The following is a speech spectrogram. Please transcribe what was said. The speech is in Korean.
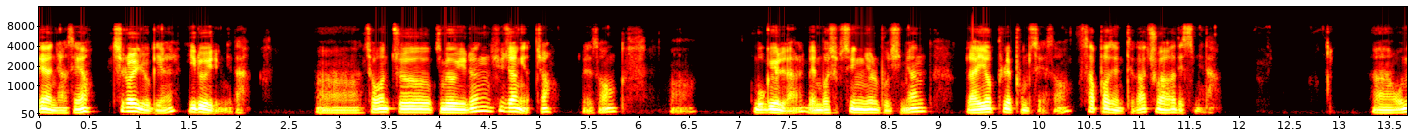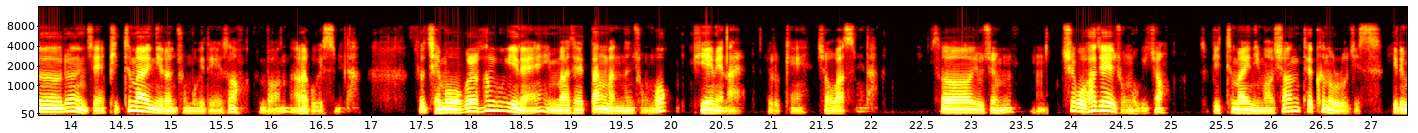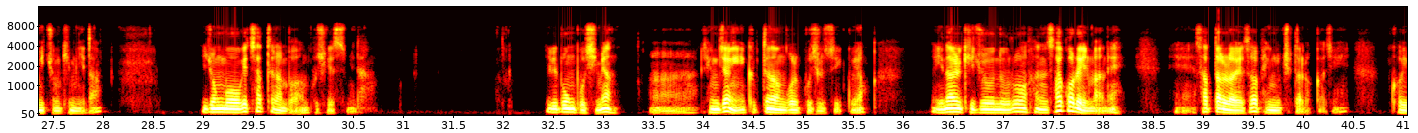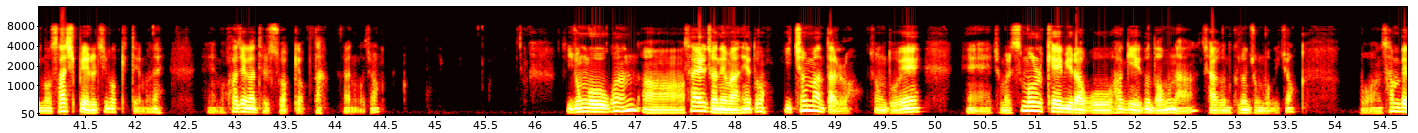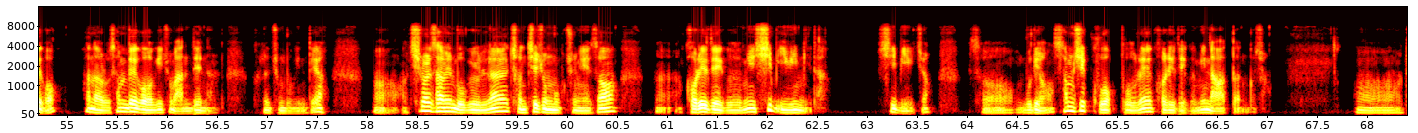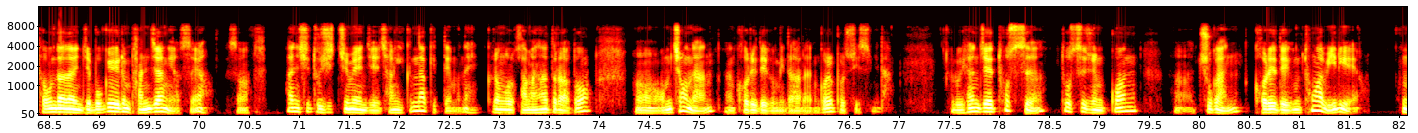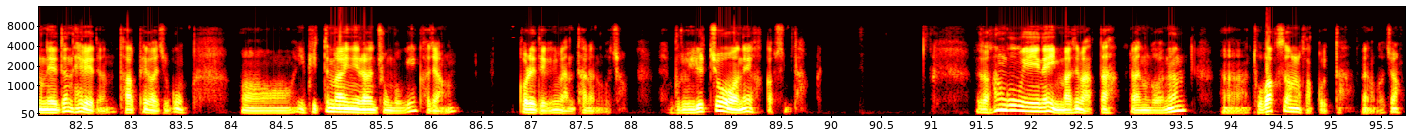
네, 안녕하세요. 7월 6일 일요일입니다. 어, 저번 주 금요일은 휴장이었죠. 그래서 어, 목요일 날 멤버십 수익률 보시면 라이어 플랫폼스에서 4%가 추가가 됐습니다. 아, 오늘은 이제 비트마인이라는 종목에 대해서 한번 알아보겠습니다. 그래서 제목을 한국인의 입맛에 딱 맞는 종목 BMNR 이렇게 적어봤습니다. 그래서 요즘 음, 최고 화제의 종목이죠. 비트마인 이머션 테크놀로지스 이름이 좀 깁니다. 이 종목의 차트를 한번 보시겠습니다. 일봉 보시면 어, 굉장히 급등한 걸 보실 수 있고요. 이날 기준으로 한 4거래일 만에 4달러에서 160달러까지 거의 뭐 40배를 찍었기 때문에 예, 뭐 화제가 될 수밖에 없다라는 거죠. 이 종목은 어, 4일 전에만 해도 2천만 달러 정도의 예, 정말 스몰 캡이라고 하기에도 너무나 작은 그런 종목이죠. 뭐 300억 하나로 300억이 좀 안 되는 그런 종목인데요. 어, 7월 3일 목요일 날 전체 종목 중에서 어, 거래 대금이 12위입니다. 12위죠. 그래서 무려 39억 불의 거래 대금이 나왔다는 거죠. 어, 더군다나 이제 목요일은 반장이었어요. 그래서 1시, 2시쯤에 이제 장이 끝났기 때문에 그런 걸 감안하더라도 어, 엄청난 거래 대금이다라는 걸 볼 수 있습니다. 그리고 현재 토스, 토스 증권 어, 주간 거래 대금 통합 1위예요. 국내든 해외든 다 합해가지고 어, 이 비트마인이라는 종목이 가장 거래 대금이 많다는 거죠. 무려 1조 원에 가깝습니다. 그래서 한국인의 입맛에 맞다라는 거는 어, 도박성을 갖고 있다라는 거죠.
